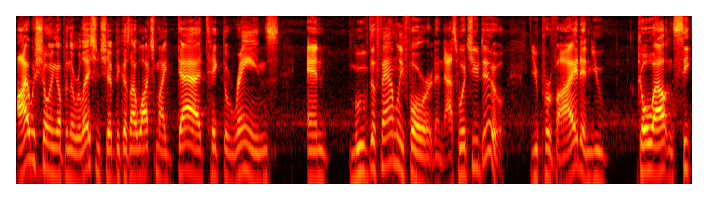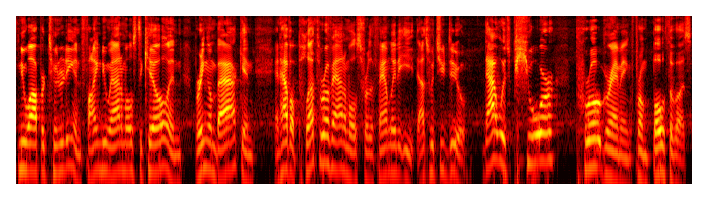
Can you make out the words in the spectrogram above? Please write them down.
I was showing up in the relationship because I watched my dad take the reins and move the family forward. And that's what you do. You provide and you go out and seek new opportunity and find new animals to kill and bring them back and, and have a plethora of animals for the family to eat. That's what you do. That was pure programming from both of us.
